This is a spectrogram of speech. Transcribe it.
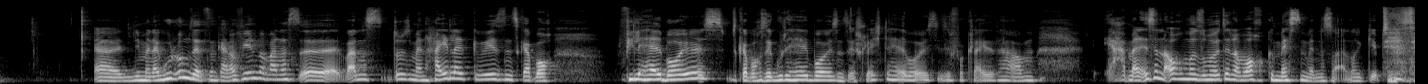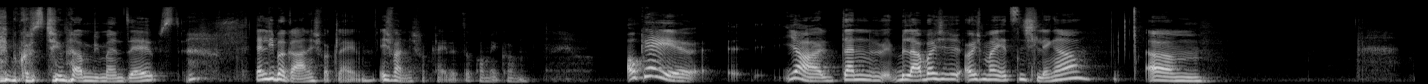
äh, die man da gut umsetzen kann. Auf jeden Fall war das, äh, war das durchaus mein Highlight gewesen. Es gab auch viele Hellboys, es gab auch sehr gute Hellboys und sehr schlechte Hellboys, die sich verkleidet haben ja, man ist dann auch immer so, man wird dann aber auch gemessen, wenn es noch andere gibt, die dasselbe Kostüm haben wie man selbst. Dann lieber gar nicht verkleiden. Ich war nicht verkleidet zur Comic-Con. Okay, ja, dann belabere ich euch mal jetzt nicht länger. Ähm,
